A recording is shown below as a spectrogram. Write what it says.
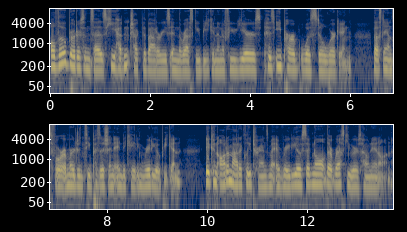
Although Broderson says he hadn't checked the batteries in the rescue beacon in a few years, his EPIRB was still working. That stands for Emergency Position Indicating Radio Beacon. It can automatically transmit a radio signal that rescuers hone in on.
